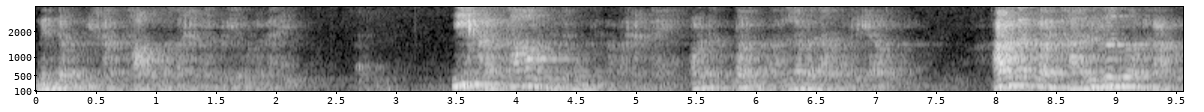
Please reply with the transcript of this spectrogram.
നിന്റെ മുമ്പിൽ കർത്താവ് നടക്കട്ടെ പ്രിയമുള്ളവരെ. ഈ കർത്താവ് നിന്റെ മുമ്പിൽ നടക്കട്ടെ. അവൻ എത്ര നല്ലവനാണെന്ന് അറിയാമോ അവൻ എത്ര കരുതുന്നവനാണ്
